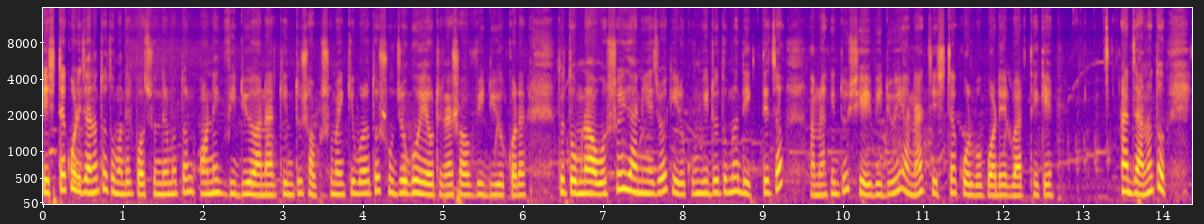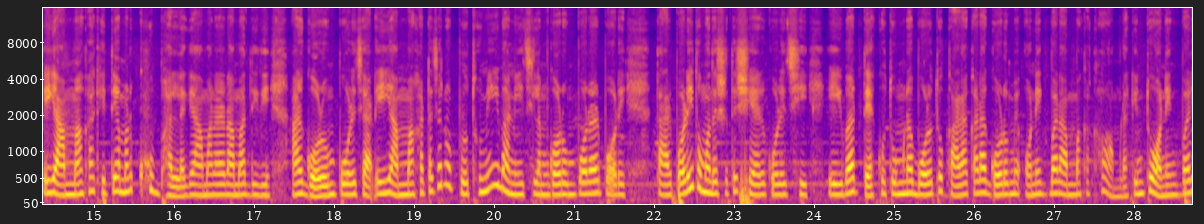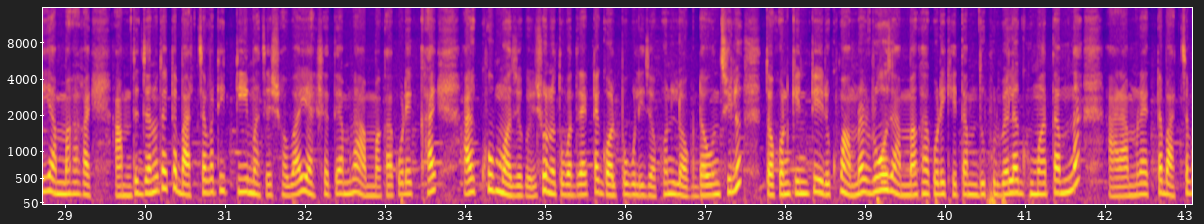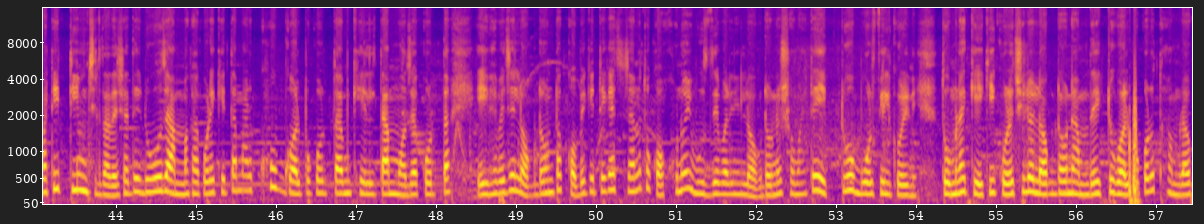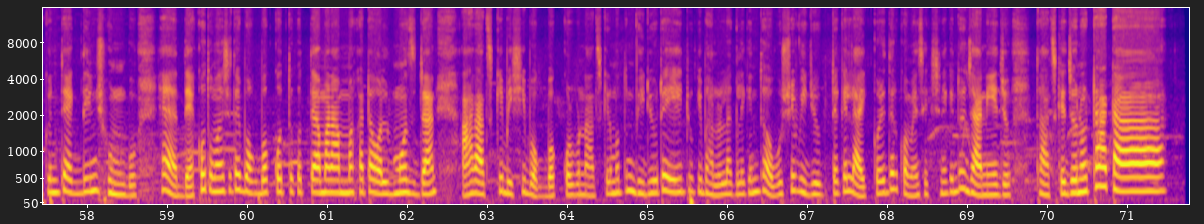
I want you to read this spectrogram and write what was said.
চেষ্টা করি জানো তো তোমাদের পছন্দের মতন অনেক ভিডিও আনার, কিন্তু সবসময় কী বলো তো সুযোগ হয়ে ওঠে না সব ভিডিও করার। তো তোমরা অবশ্যই জানিয়ে যাও কীরকম ভিডিও তোমরা দেখতে চাও, আমরা কিন্তু সেই ভিডিওই আনার চেষ্টা করব পরের বার থেকে। আর জানো তো, এই আম মাখা খেতে আমার খুব ভালো লাগে, আমার আর আমার দিদি। আর গরম পড়েছে, আর এই আম মাখাটা যেন প্রথমেই বানিয়েছিলাম গরম পড়ার পরে। তারপরেই তোমাদের সাথে শেয়ার করেছি। এইবার দেখো তোমরা বলো তো, কারা কারা গরমে অনেকবার আম মাখা খাও? আমরা কিন্তু অনেকবারই আম মাখা খাই। আমাদের জানো তো একটা বাচ্চা বাটির টিম আছে, সবাই একসাথে আমরা আম মাখা করে খাই আর খুব মজা করি। শোনো, তোমাদের একটা গল্প বলি, যখন লকডাউন ছিল, তখন কিন্তু এরকম আমরা রোজ আম মাখা করে খেতাম, দুপুরবেলা ঘুমাতাম না। আর আমরা একটা বাচ্চা বাটির টিম ছিল, তাদের সাথে রোজ আম্মাখা করে খেতাম আর খুব গল্প করতাম, খেলতাম, মজা করতাম। এইভাবে যে লকডাউনটা কবে কেটে গেছে জানো তো, কখনোই বুঝতে পারিনি। লকডাউনের সময়টা একটুও বোর ফিল করিনি। তোমরা কে কী করেছিল লকডাউনে আমাদের একটু গল্প করো তো, আমরাও কিন্তু একদিন শুনব। হ্যাঁ দেখো তোমাদের সাথে বক বক করতে করতে আমার আম্মাখাটা অলমোস্ট ডান আর আজকে বেশি বক বক করব না। আজকের মতন ভিডিওটা এইটুকুই। ভালো লাগলে কিন্তু অবশ্যই ভিডিওটাকে লাইক করে দেওয়ার কমেন্ট সেকশনে কিন্তু জানিয়ে যাও। তো আজকের জন্য টাটা!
